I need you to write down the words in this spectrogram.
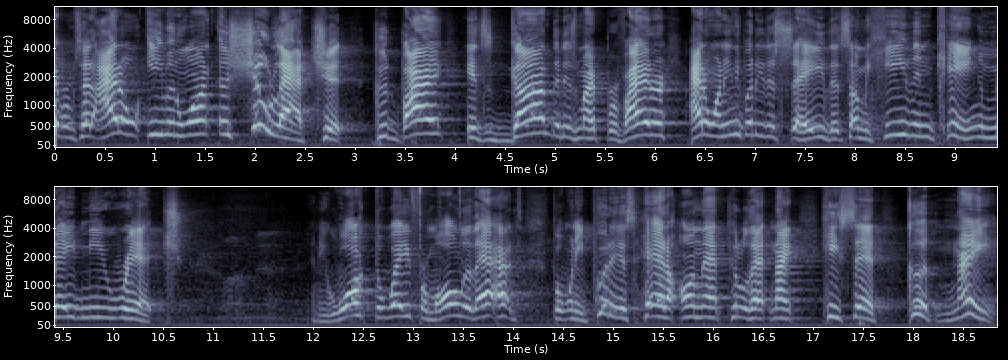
Abram said, I don't even want a shoe latchet. Goodbye it's God that is my provider. I don't want anybody to say that some heathen king made me rich. And he walked away from all of that. But when he put his head on that pillow that night, he said, Good night.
